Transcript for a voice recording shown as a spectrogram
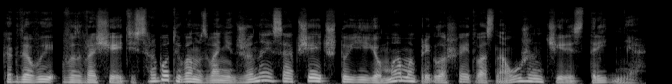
когда вы возвращаетесь с работы, вам звонит жена и сообщает, что ее мама приглашает вас на ужин через три дня.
